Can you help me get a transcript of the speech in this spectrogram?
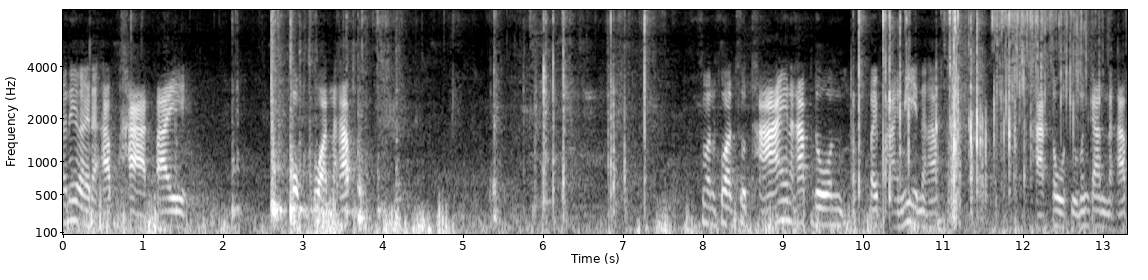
ก็นี่เลยนะครับ ขาดไปหกขวดนะครับ ส่วนขวดสุดท้ายนะครับ โดนไปปลายมีดนะครับ ขาดตูดอยู่เหมือนกันนะครับ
